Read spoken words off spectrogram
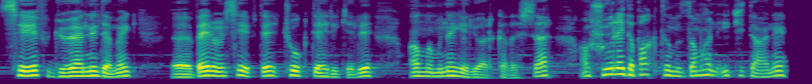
Safe güvenli demek, e, very unsafe de çok tehlikeli anlamına geliyor arkadaşlar. Ama şöyle de baktığımız zaman iki tane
